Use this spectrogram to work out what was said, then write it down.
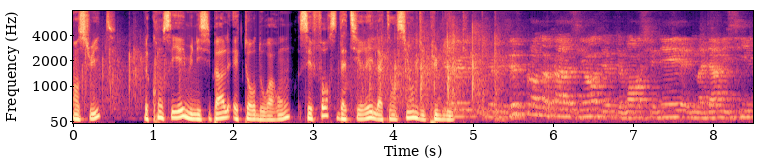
Ensuite, le conseiller municipal Hector Doiron s'efforce d'attirer l'attention du public. Je veux juste prendre l'occasion de, de mentionner Madame ici,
